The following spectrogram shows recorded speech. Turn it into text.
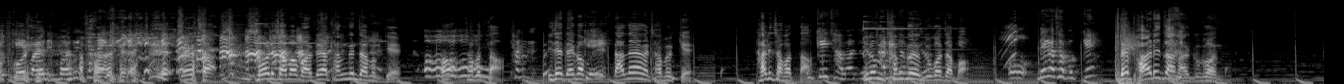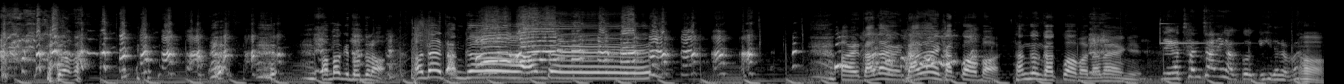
오케이 머리. 머리 아, 해. 내가 머리 잡아봐. 내가 당근 잡을게. 어, 어, 잡았다. 당근. 이제 내가 오케이. 나나양을 잡을게. 다리 잡았다. 오케이 잡아줘. 이러면 다리 당근은 잡아줘. 누가 잡아? 어 내가 잡을게. 내 발이잖아 그건. 한 바퀴 더 돌아. 안돼 당근 안돼. 아 나나양 나나양 갖고 와봐. 당근 갖고 와봐 나나양이. 내가 천천히 갖고 올게 기다려봐. 어.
